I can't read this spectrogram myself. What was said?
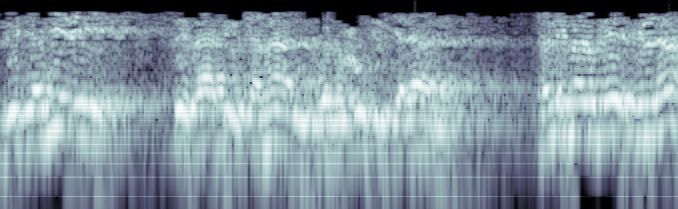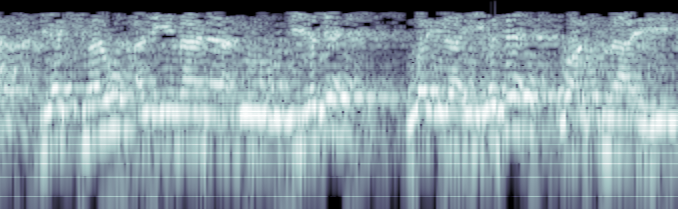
لجميع صفات الكمال ونعوت الجلال. فالإيمان بالله يشمل الإيمان بربوبيته وإلهيته وأسمائه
